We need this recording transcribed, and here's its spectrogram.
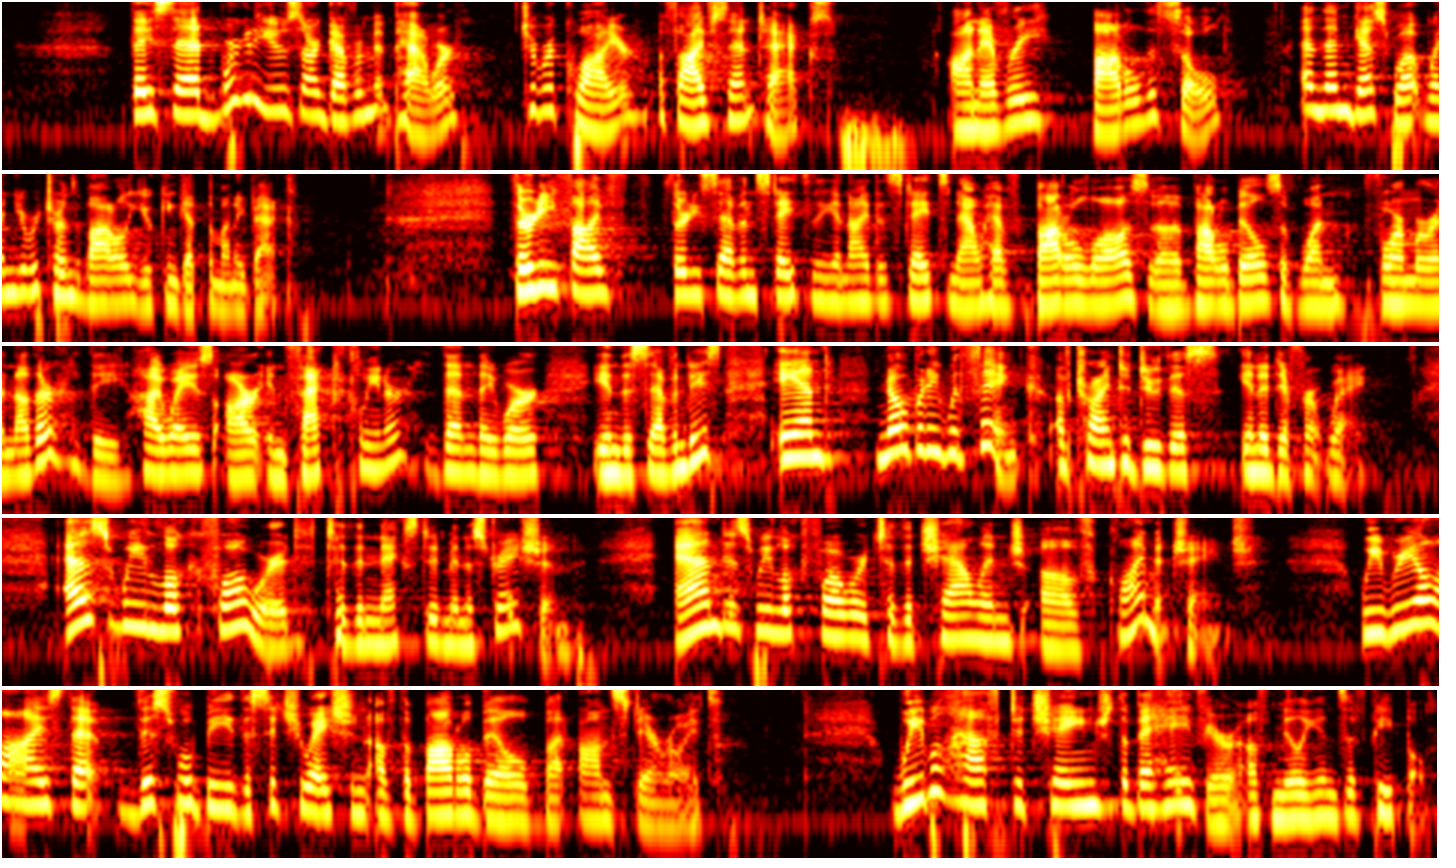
They said, we're going to use our government power to require a five cent tax on every bottle that's sold. And then guess what? When you return the bottle, you can get the money back. 35 37 states in the United States now have bottle laws, uh, bottle bills of one form or another. The highways are, in fact, cleaner than they were in the 70s, and nobody would think of trying to do this in a different way. As we look forward to the next administration, and as we look forward to the challenge of climate change, we realize that this will be the situation of the bottle bill, but on steroids we will have to change the behavior of millions of people.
